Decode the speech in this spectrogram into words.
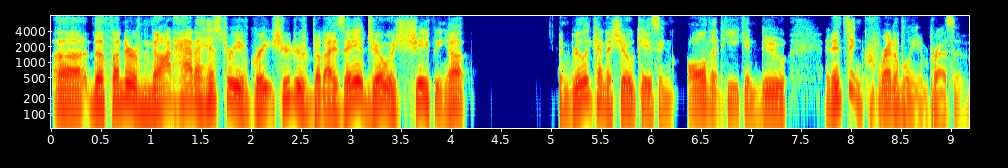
Uh, the Thunder have not had a history of great shooters, but Isaiah Joe is shaping up and really kind of showcasing all that he can do. And it's incredibly impressive.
